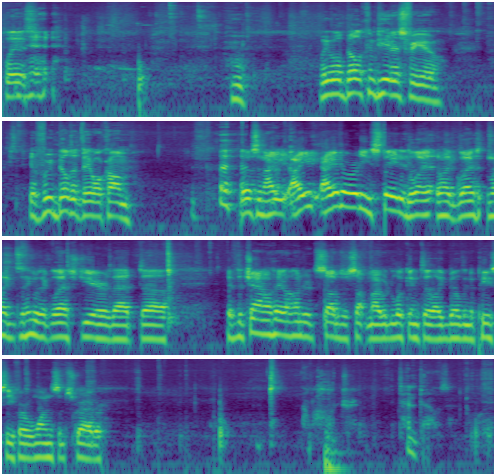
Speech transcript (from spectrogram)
Please. we will build computers for you. If we build it, they will come. Listen, I, I, I had already stated like last like I think it was like last year that uh, if the channel hit 100 subs or something, I would look into like building a PC for one subscriber. Not a hundred. Ten thousand. Come on now.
